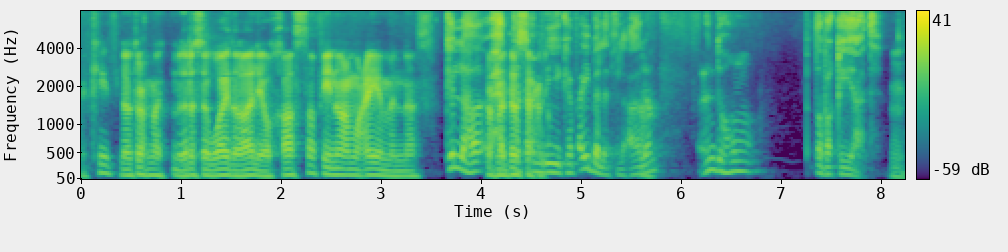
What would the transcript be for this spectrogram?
أكيد. لو تروح مد- مدرسة وايد غالية وخاصة في نوع معين من الناس. كلها حتى في. أمريكا في أي بلد في العالم عندهم طبقيات. مم.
